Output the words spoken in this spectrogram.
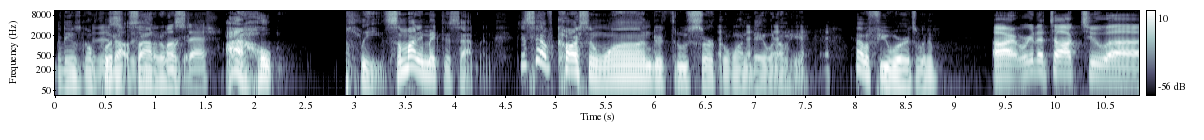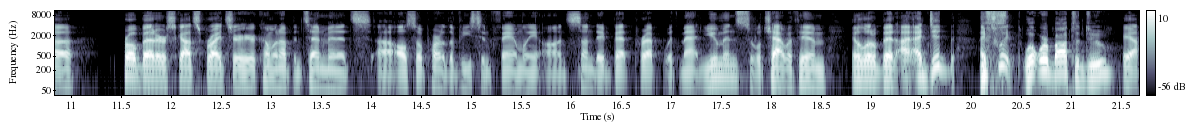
that he was going to put outside of the work. mustache? I hope, please, somebody make this happen. Just have Carson wander through circle one day when I'm here. Have a few words with him. All right, we're going to talk to uh, Pro Better Scott Spreitzer here coming up in 10 minutes. Uh, also part of the VSiN family on Sunday Bet Prep with Matt Youmans. So we'll chat with him in a little bit. I, I did. I tweet. what we're about to do. Yeah.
